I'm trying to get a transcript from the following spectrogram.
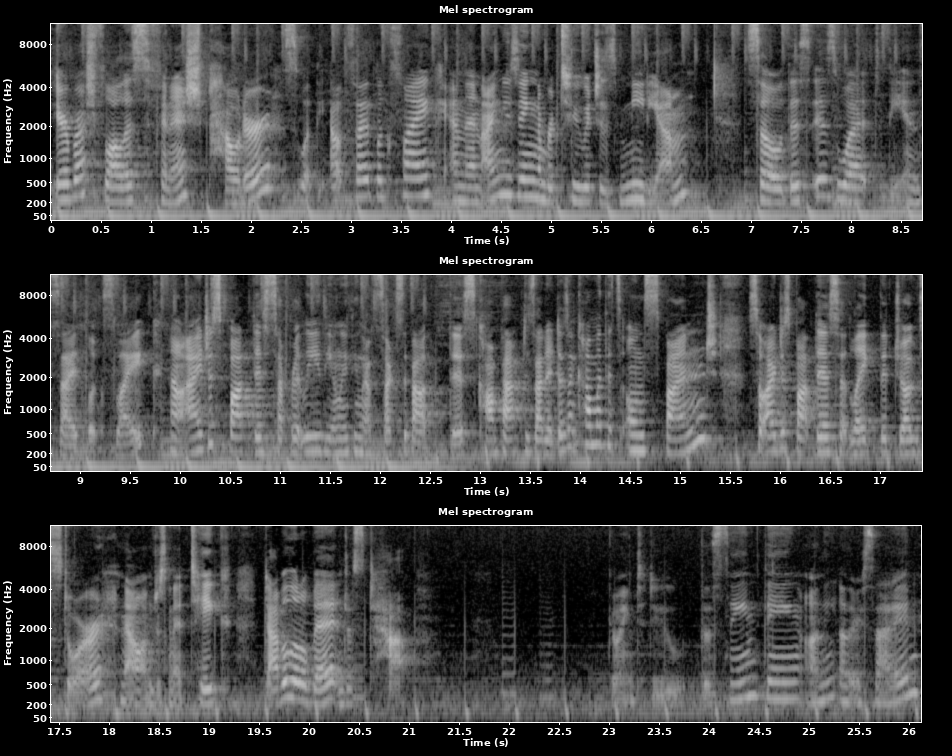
Airbrush Flawless Finish Powder. This is what the outside looks like. And then I'm using number two, which is medium. So this is what the inside looks like. Now I just bought this separately. The only thing that sucks about this compact is that it doesn't come with its own sponge. So I just bought this at like the drugstore. Now I'm just gonna take, dab a little bit and just tap. Going to do the same thing on the other side.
